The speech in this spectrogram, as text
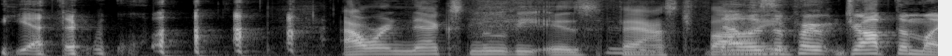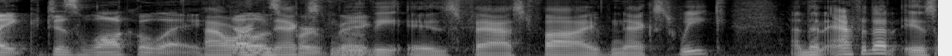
yeah, there was. Our next movie is Fast Five. That was a per- drop the mic, just walk away. Our next perfect. movie is Fast Five next week, and then after that is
